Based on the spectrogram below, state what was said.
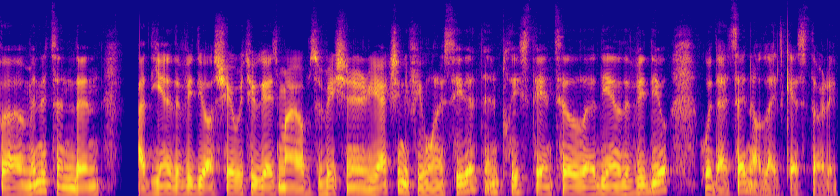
uh, minutes and then at the end of the video I'll share with you guys my observation and reaction. If you want to see that then please stay until uh, the end of the video. With that said now let's get started.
